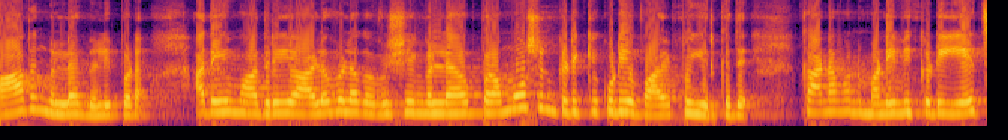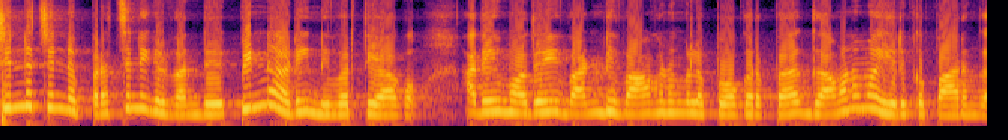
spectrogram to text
மாதங்களில் வெளிப்படும். அதே மாதிரி அலுவலக விஷயங்களில் ப்ரமோஷன் கிடைக்கக்கூடிய வாய்ப்பும் இருக்குது. கணவன் மனைவிக்கிடையே சின்ன சின்ன பிரச்சனைகள் வந்து பின்னாடி நிவர்த்தி ஆகும். அதே மாதிரி வண்டி வாகனங்களை போகிறப்ப கவனமாக இருக்க பாருங்க.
